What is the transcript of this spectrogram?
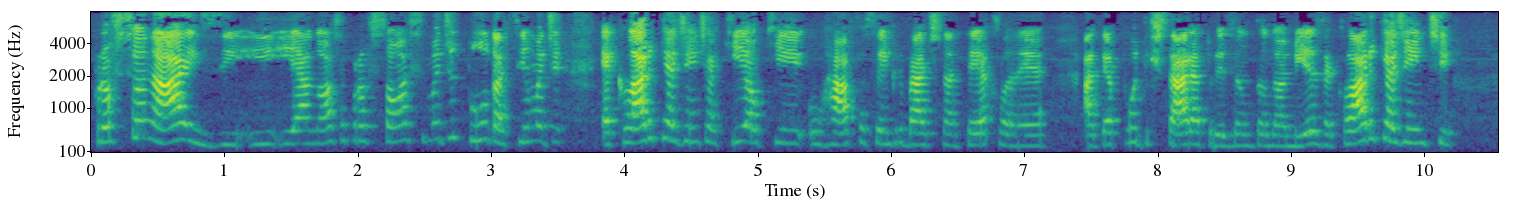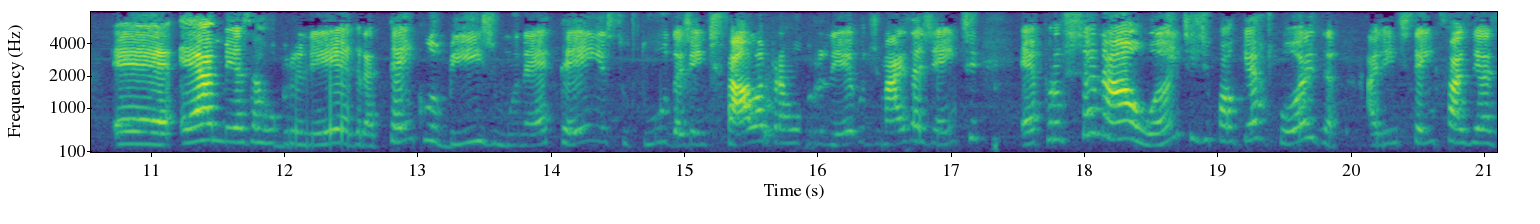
profissionais e, e, e, a nossa profissão acima de tudo, acima de. É claro que a gente aqui é o que o Rafa sempre bate na tecla, né? Até por estar apresentando a mesa. É claro que a gente é, é a mesa rubro-negra, tem clubismo, né? Tem isso tudo. A gente fala para rubro-negro, mas a gente é profissional. Antes de qualquer coisa, a gente tem que fazer as,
